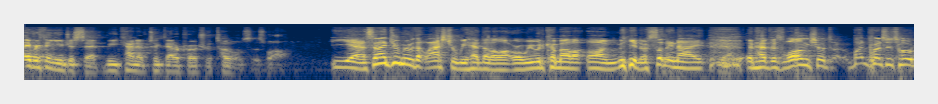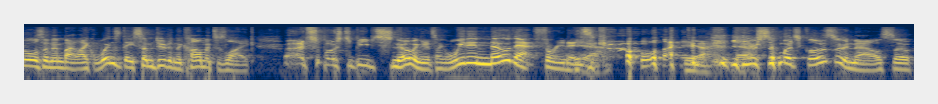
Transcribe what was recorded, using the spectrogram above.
everything you just said, we kind of took that approach with totals as well. Yes, and I do remember that last year we had that a lot, where we would come out on you know Sunday night Yeah. and have this long show, a bunch, bunch of totals, and then by like Wednesday, some dude in the comments is like, "Uh, "It's supposed to be snowing." And it's like we didn't know that three days Yeah. ago. like, Yeah, you're so much closer now. So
